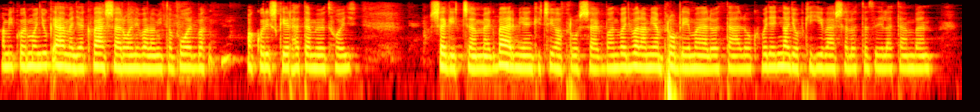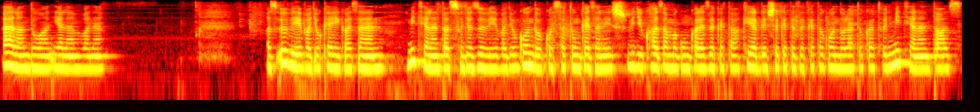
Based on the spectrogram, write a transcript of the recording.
Amikor mondjuk elmegyek vásárolni valamit a boltba, akkor is kérhetem őt, hogy segítsen meg bármilyen kicsi apróságban, vagy valamilyen probléma előtt állok, vagy egy nagyobb kihívás előtt az életemben. Állandóan jelen van-e? Az övé vagyok-e igazán? Mit jelent az, hogy az övé vagyok? Gondolkozhatunk ezen is, vigyük haza magunkkal ezeket a kérdéseket, ezeket a gondolatokat, hogy mit jelent az,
